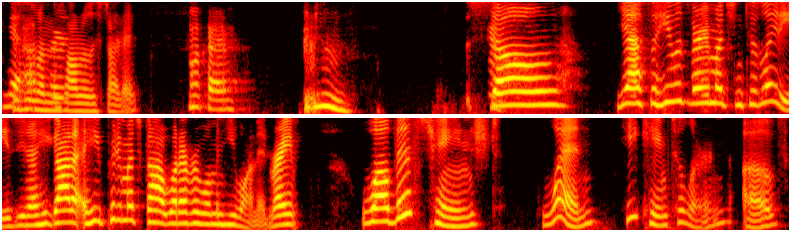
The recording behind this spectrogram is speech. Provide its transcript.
yeah this is when this all really started. Okay. so yeah, so he was very much into ladies. You know, he got he pretty much got whatever woman he wanted, right? Well, this changed when he came to learn of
